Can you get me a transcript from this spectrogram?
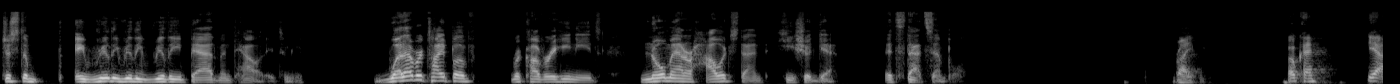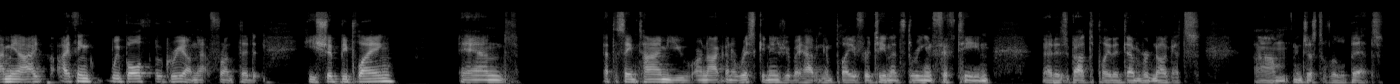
just a a really really really bad mentality to me. Whatever type of recovery he needs, no matter how extent he should get. It's that simple. Right. Okay. Yeah, I mean, I I think we both agree on that front that he should be playing, and at the same time, you are not going to risk an injury by having him play for a team that's three and fifteen, that is about to play the Denver Nuggets um, in just a little bit.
